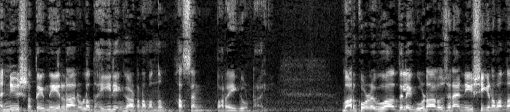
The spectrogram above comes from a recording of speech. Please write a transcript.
അന്വേഷണത്തെ നേരിടാനുള്ള ധൈര്യം കാട്ടണമെന്നും ഹസൻ പറയുകയുണ്ടായി. വാർക്കോഴ വിവാദത്തിലെ ഗൂഢാലോചന അന്വേഷിക്കണമെന്ന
